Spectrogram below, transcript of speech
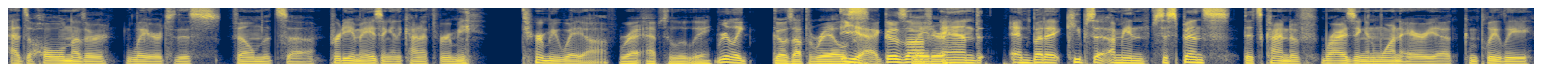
adds a whole nother layer to this film that's uh pretty amazing and it kind of threw me threw me way off. Right, absolutely. Really goes off the rails. Yeah, it goes off and and but it keeps it I mean, suspense that's kind of rising in one area completely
